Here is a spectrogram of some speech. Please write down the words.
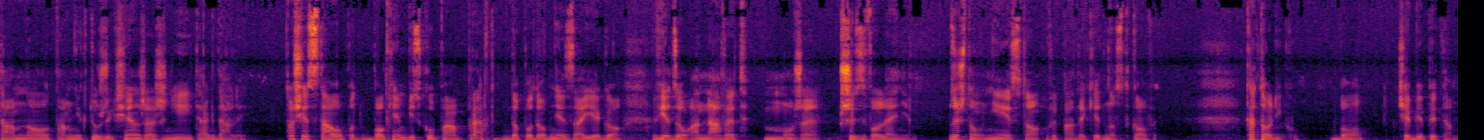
tam, no, tam niektórzy księża żli i tak dalej. To się stało pod bokiem biskupa, prawdopodobnie za jego wiedzą, a nawet może przyzwoleniem. Zresztą nie jest to wypadek jednostkowy. Katoliku, bo ciebie pytam,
